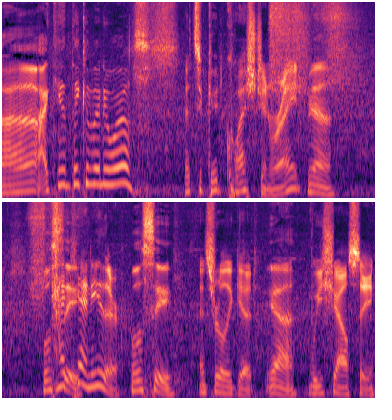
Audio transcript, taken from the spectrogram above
Uh, I can't think of anywhere else. That's a good question, right? Yeah, we'll see. I see. can't either. We'll see. It's really good. Yeah. We shall see.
